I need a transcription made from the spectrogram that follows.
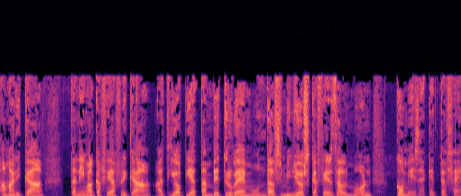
americà, tenim el cafè africà. A Etiòpia també trobem un dels millors cafès del món. Com és aquest cafè?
